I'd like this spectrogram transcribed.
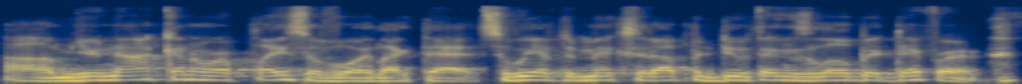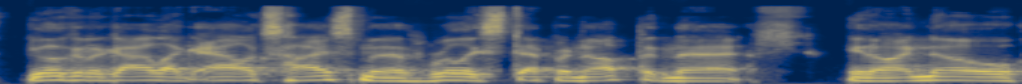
Um, you're not going to replace a void like that. So we have to mix it up and do things a little bit different. You look at a guy like Alex Highsmith really stepping up in that. You know, I know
